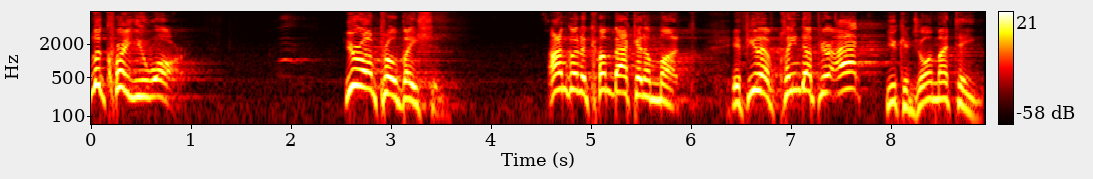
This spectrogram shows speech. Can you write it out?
Look where you are. You're on probation. I'm going to come back in a month. If you have cleaned up your act, you can join my team.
